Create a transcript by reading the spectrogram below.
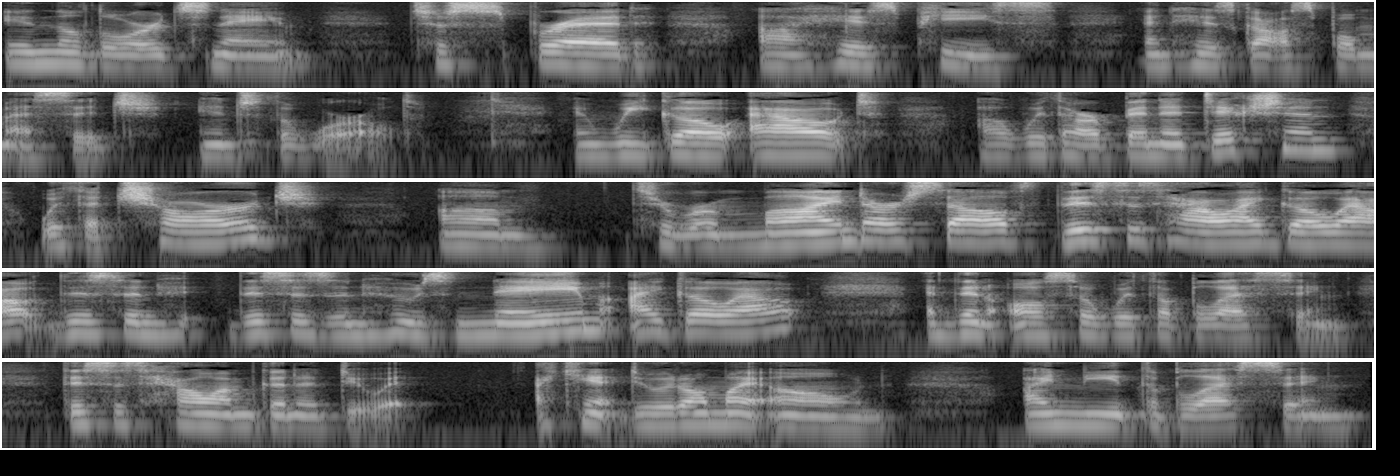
in the Lord's name to spread uh, his peace and his gospel message into the world. And we go out uh, with our benediction, with a charge um, to remind ourselves this is how I go out, this, in, this is in whose name I go out, and then also with a blessing. This is how I'm going to do it. I can't do it on my own. I need the blessing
